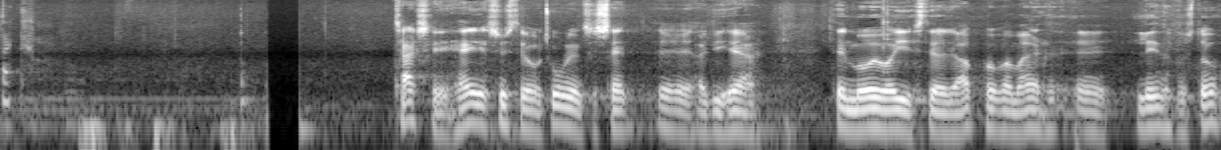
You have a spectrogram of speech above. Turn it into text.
Tak. Tak skal I have. Jeg synes, det var utroligt interessant, øh, og de her, den måde, hvor I stillede det op på, var meget øh, let at forstå.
